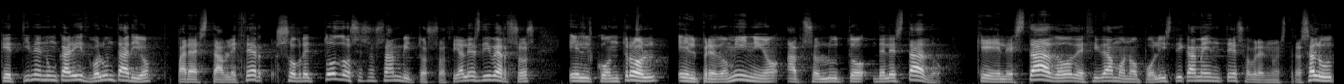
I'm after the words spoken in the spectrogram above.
que tienen un cariz voluntario para establecer sobre todos esos ámbitos sociales diversos el control, el predominio absoluto del Estado. Que el Estado decida monopolísticamente sobre nuestra salud,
